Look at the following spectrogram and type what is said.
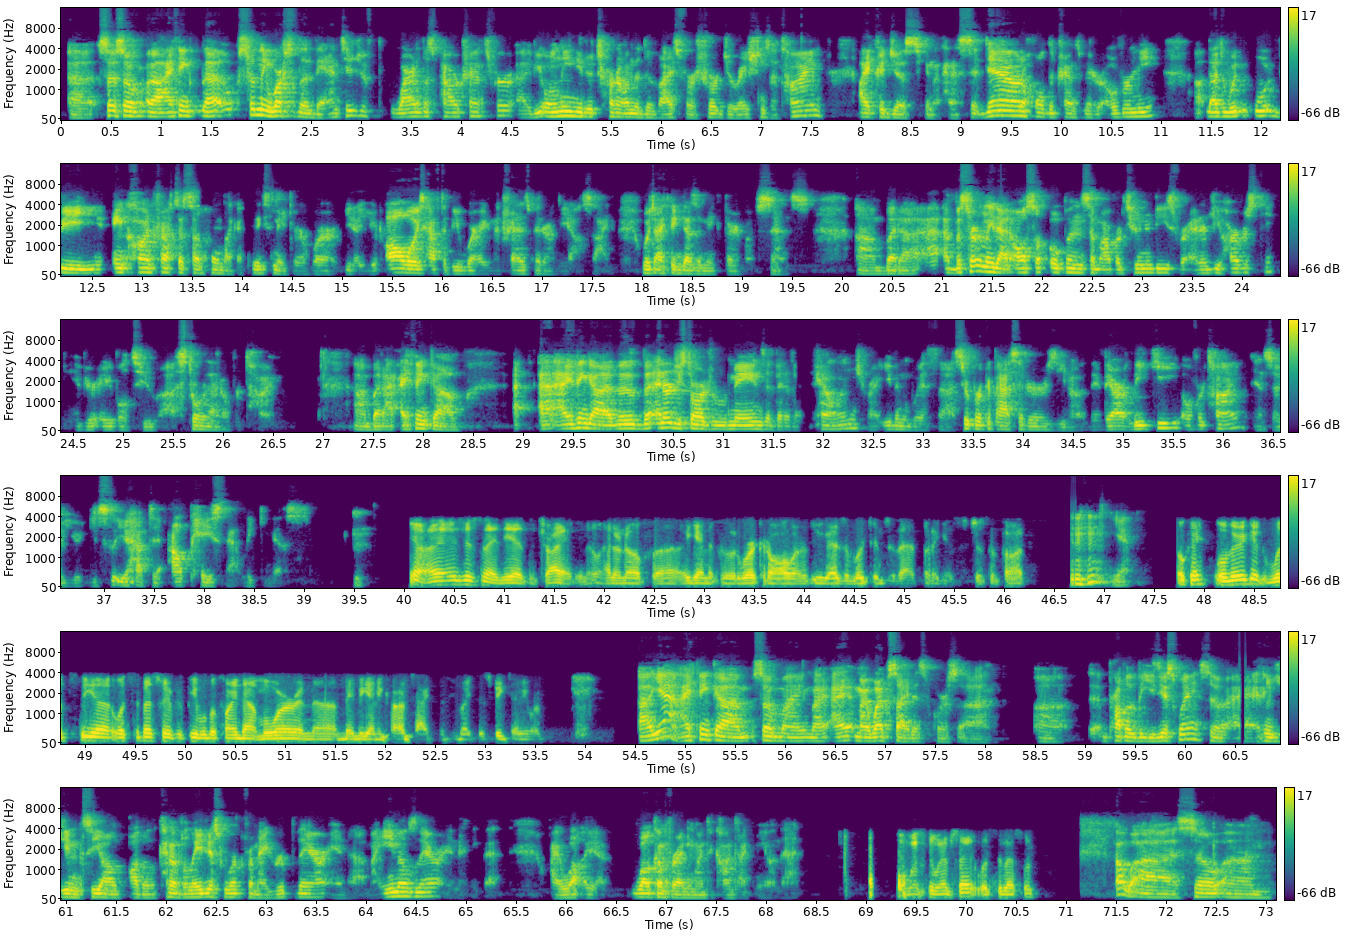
uh, so, so uh, I think that certainly works to the advantage of wireless power transfer. Uh, if you only need to turn on the device for short durations of time, I could just, you know, kind of sit down, hold the transmitter over me. Uh, that would, would be in contrast to something like a pacemaker, where you know you'd always have to be wearing the transmitter on the outside, which I think doesn't make very much sense. Um, but uh, but certainly that also opens some opportunities for energy harvesting if you're able to store that over time. But I, I think I, think uh, the, the energy storage remains a bit of a challenge, right? Even with uh, supercapacitors, you know, they, they, are leaky over time, and so you you, you have to outpace that leakiness. Yeah, it's just an idea to try it. You know, I don't know if uh, again if it would work at all, or if you guys have looked into that, but I guess it's just a thought. Mm-hmm, yeah. Okay. Well, very good. What's the uh, what's the best way for people to find out more and uh, maybe get in contact if you'd like to speak to anyone? Uh, yeah, I think um, so. My my I, my website is of course uh, uh, probably the easiest way. So I, think you can see all, all the kind of the latest work from my group there and uh, my emails there. And I think that I well, yeah, welcome for anyone to contact me on that. what's the website? What's the best one? Oh, uh, so um,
